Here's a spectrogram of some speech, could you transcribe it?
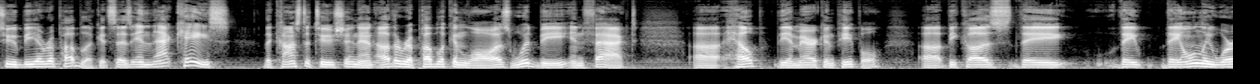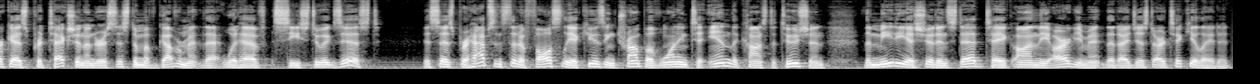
to be a republic. It says, in that case, the Constitution and other Republican laws would be, in fact, uh, help the American people uh, because they, they, they only work as protection under a system of government that would have ceased to exist. It says perhaps instead of falsely accusing Trump of wanting to end the Constitution, the media should instead take on the argument that I just articulated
